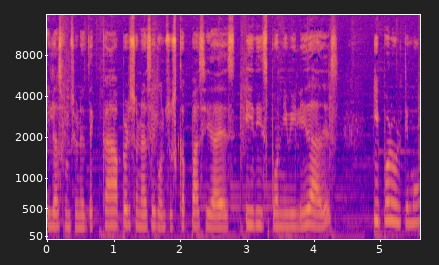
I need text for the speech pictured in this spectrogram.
y las funciones de cada persona según sus capacidades y disponibilidades. Y por último,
